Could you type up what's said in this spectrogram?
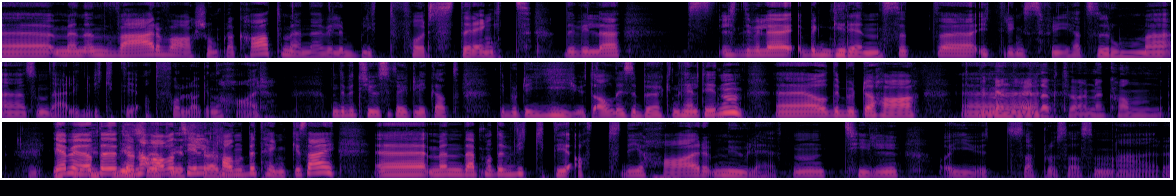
Men enhver varsom-plakat mener jeg ville blitt for strengt. Det ville det ville begrenset ytringsfrihetsrommet som det er litt viktig at forlagene har. Men det betyr jo selvfølgelig ikke at de burde gi ut alle disse bøkene hele tiden. Eh, og de burde ha Du mener eh, redaktørene kan jeg mener at redaktørene av og til kan betenke seg, eh, men det er på en måte viktig at de har muligheten til å gi ut sakprosa som er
